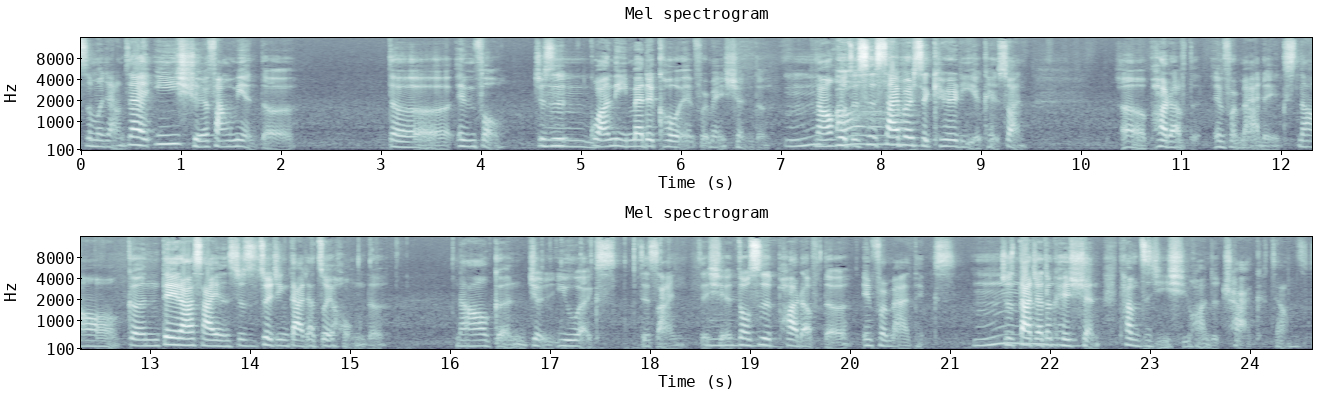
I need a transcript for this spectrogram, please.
怎么讲，在医学方面的的 info，就是管理 medical information 的，嗯然后或者是 cyber security 也可以算。呃，part of the informatics，然后跟 data science 就是最近大家最红的，然后跟就 UX design 这些、都是 part of the informatics，嗯就是大家都可以选他们自己喜欢的 track 这样子。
